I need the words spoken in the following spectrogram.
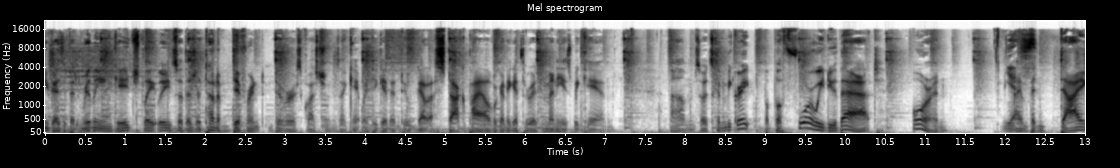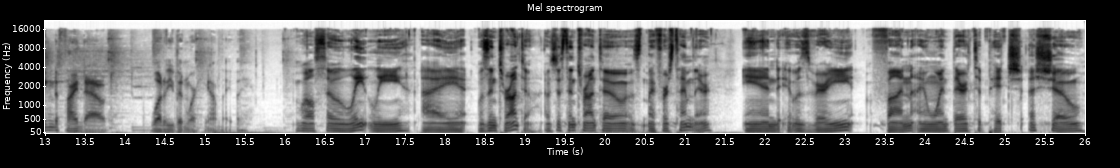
You guys have been really engaged lately, so there's a ton of different, diverse questions I can't wait to get into. We've got a stockpile. We're going to get through as many as we can. Um, so it's going to be great. But before we do that, Oren, Yes. I've been dying to find out what have you been working on lately? Well, so lately I was in Toronto. I was just in Toronto. It was my first time there, and it was very fun. I went there to pitch a show.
